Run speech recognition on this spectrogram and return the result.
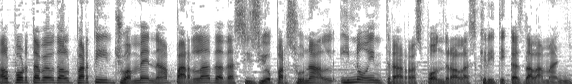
El portaveu del partit, Joan Mena, parla de decisió personal i no entra a respondre a les crítiques d'Alemany.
